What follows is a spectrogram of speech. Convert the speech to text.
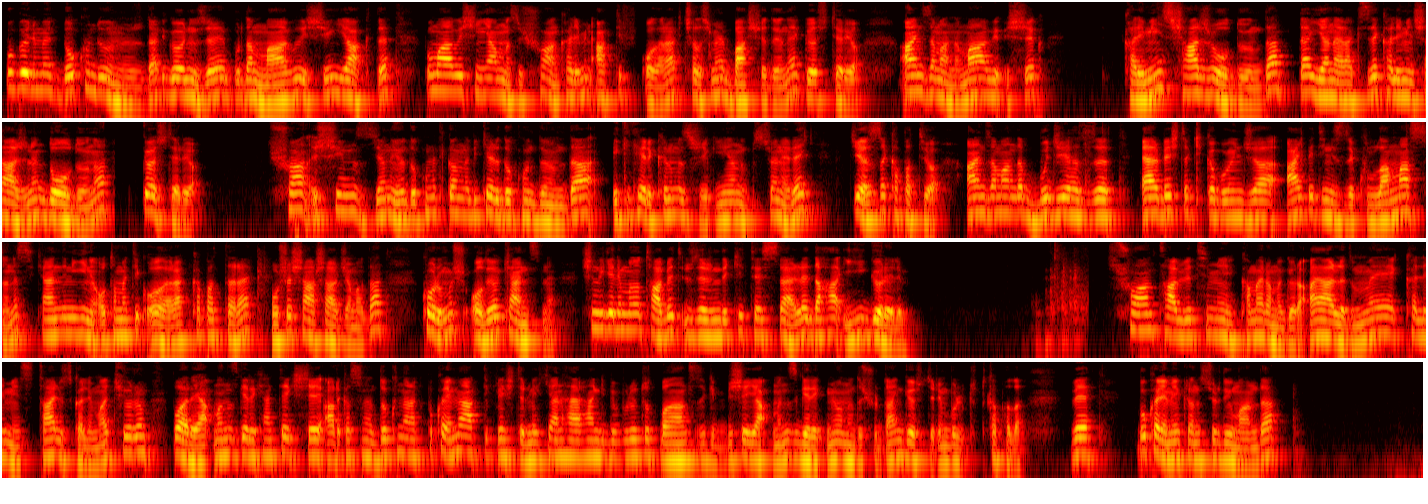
Bu bölüme dokunduğunuzda gördüğünüz üzere burada mavi ışığı yaktı. Bu mavi ışığın yanması şu an kalemin aktif olarak çalışmaya başladığını gösteriyor. Aynı zamanda mavi ışık kalemin şarj olduğunda da yanarak size kalemin şarjının dolduğunu gösteriyor. Şu an ışığımız yanıyor. Dokunmatik alana bir kere dokunduğumda iki kere kırmızı ışık yanıp sönerek cihazı da kapatıyor. Aynı zamanda bu cihazı eğer 5 dakika boyunca iPad'inizde kullanmazsanız kendini yine otomatik olarak kapatarak boşa şarj harcamadan korumuş oluyor kendisine. Şimdi gelin bunu tablet üzerindeki testlerle daha iyi görelim. Şu an tabletimi kamerama göre ayarladım ve kalemi, stylus kalemi açıyorum. Bu arada yapmanız gereken tek şey arkasına dokunarak bu kalemi aktifleştirmek. Yani herhangi bir Bluetooth bağlantısı gibi bir şey yapmanız gerekmiyor. Onu da şuradan göstereyim. Bluetooth kapalı. Ve bu kalemi ekranı sürdüğüm anda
